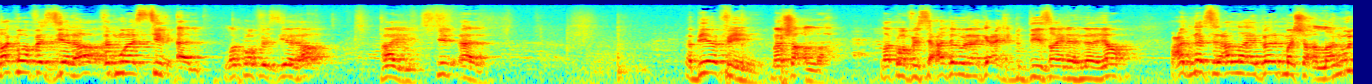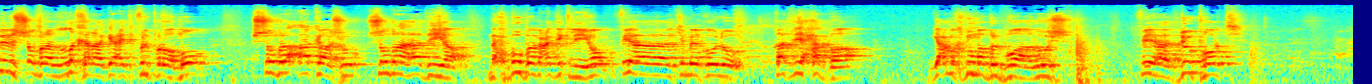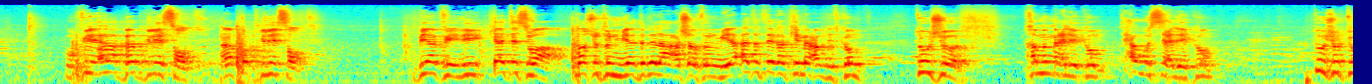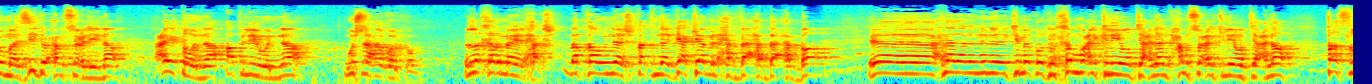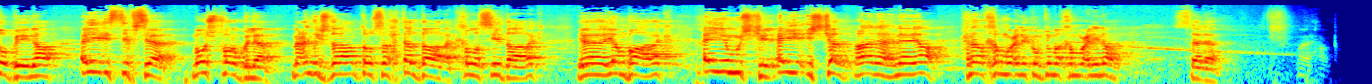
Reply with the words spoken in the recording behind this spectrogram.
la coiffeuse ديالها خدموها style آل. la coiffeuse ديالها. هاي style آل. bien fini. ما شاء الله. la coiffeuse تاعها داروا لها قاعد بال design هنايا. عندنا سلعه الله يبارك ما شاء الله. نولي للشومبرا الأخرى قاعد في البرومو. الشومبرا acajou. الشومبرا هذه محبوبة مع ديك اليوم. فيها كما يقولوا قالت لي حبة. كاع مخدومة بال bois rouge فيها deux portes. وفيها باب glissante. une porte glissante. bien fini. كانت تسوى 12% درنا لها 10% هذا ثقه كيما عاودتكم. toujours تخمم عليكم تحوس عليكم. toujours نتوما زيدوا حوسوا علينا عيطوا لنا ابليو لنا واش راح نقول لكم؟ الأخر ما يلحقش. ما بقاولناش بقات لنا كاع كامل حبة حبة حبة. إحنا كيما نقول لك نخموا على ال clients تاعنا نحوسوا على ال clients تاعنا. اتصلوا بينا. أي استفسار ماهوش problème ما عندكش دراهم توصل حتى لدارك. خلصي دارك. يا مبارك. أي مشكل أي إشكال رانا هنايا. حنا نخموا عليكم نتوما خموا علينا. سلام.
